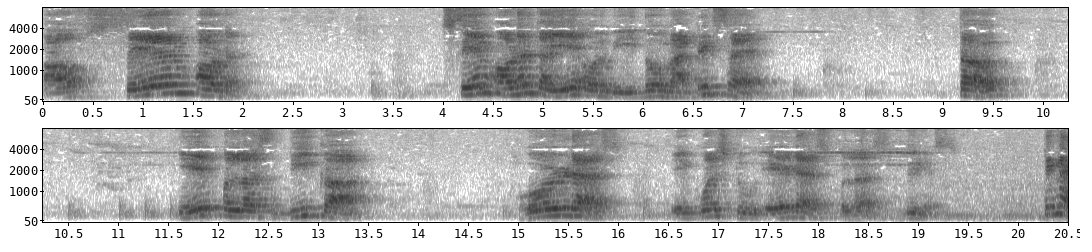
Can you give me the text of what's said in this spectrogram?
of same order. Same order का ए और बी दो मैट्रिक्स है। तब ए प्लस बी का whole dash equals to A dash plus B dash ठीक ना?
